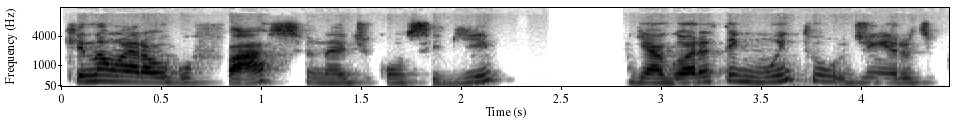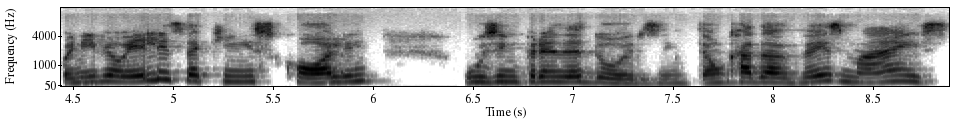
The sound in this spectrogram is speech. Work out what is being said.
que não era algo fácil, né, de conseguir, e agora tem muito dinheiro disponível, eles é quem escolhem os empreendedores. Então, cada vez mais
